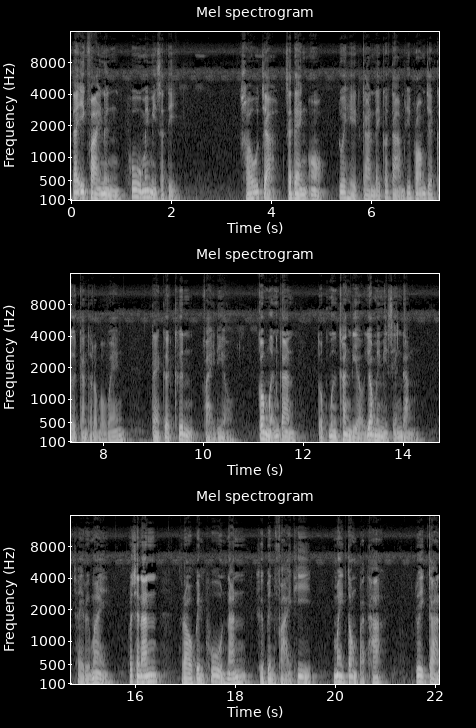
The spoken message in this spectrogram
แต่อีกฝ่ายหนึ่งผู้ไม่มีสติ เขาจะแสดงออกด้วยเหตุการณ์ใดก็ตามที่พร้อมจะเกิดการทะเลาะเบาแว้ง แต่เกิดขึ้นฝ่ายเดียว ก็เหมือนการตบมือข้างเดียวย่อมไม่มีเสียงดัง ใช่หรือไม่ เพราะฉะนั้นเราเป็นผู้นั้นคือเป็นฝ่ายที่ไม่ต้องปะทะ ด้วยการ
